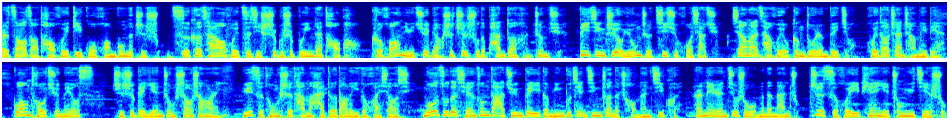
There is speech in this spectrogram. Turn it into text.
而早早逃回帝国皇宫的智树，此刻才懊悔自己是不是不应该逃跑。可皇女却表示智树的判断很正确，毕竟只有勇者继续活下去，将来才会有更多人被救。回到战场那边，光头却没有死，只是被严重烧伤而已。与此同时，他们还得到了一个坏消息：魔族的前锋大军被一个名不见经传的丑男击溃，而那人就是我们的男主。至此，回忆篇也终于结束，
